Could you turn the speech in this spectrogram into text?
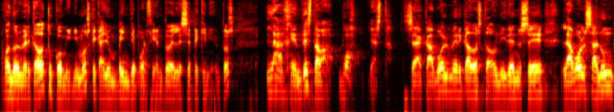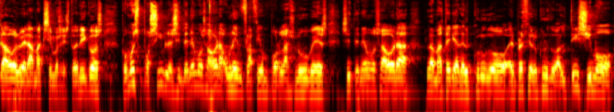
cuando el mercado tocó mínimos, que cayó un 20% el SP500, la gente estaba, ¡buah! Ya está. Se acabó el mercado estadounidense, la bolsa nunca volverá a máximos históricos. ¿Cómo es posible si tenemos ahora una inflación por las nubes, si tenemos ahora la materia del crudo, el precio del crudo altísimo?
